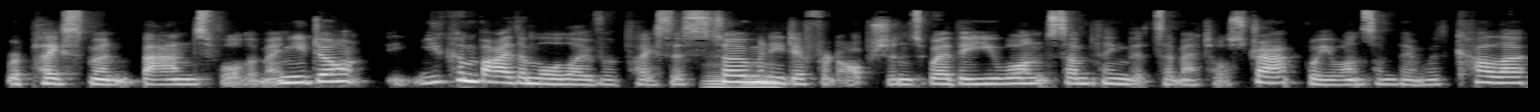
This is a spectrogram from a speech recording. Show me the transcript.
replacement bands for them. And you don't, you can buy them all over the place. There's so Mhm. many different options, whether you want something that's a metal strap or you want something with color.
